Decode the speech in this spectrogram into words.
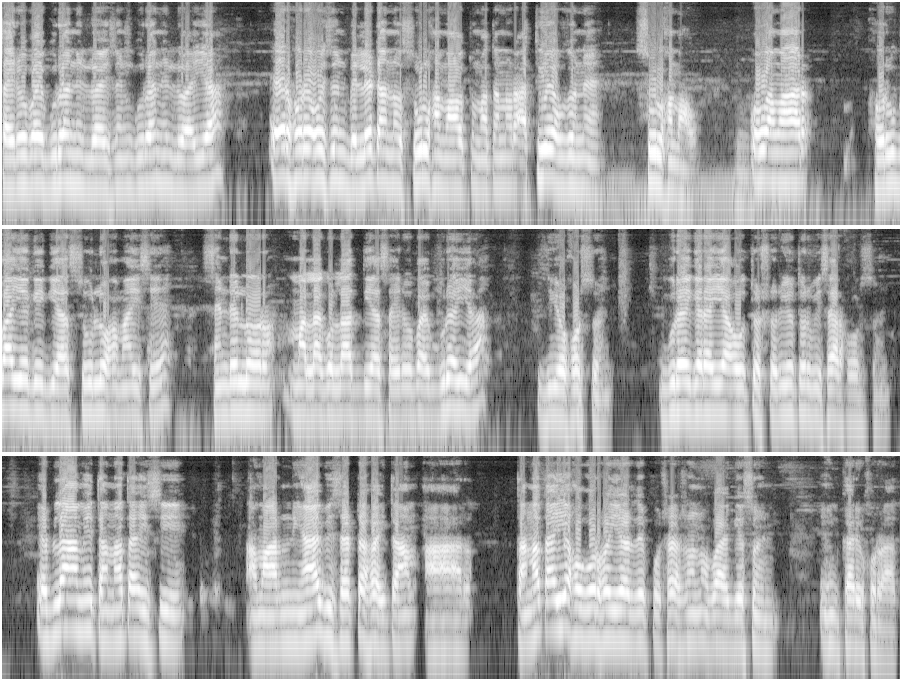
চাইরো বাই গুড়ানি লৈ আইছেন গুড়ানি লৈ আইয়া এরপরে কইছেন বেলে টানো চুল খামাও তোমার টানোর আত্মীয় একজনে চুল খামাও ও আমার সৰু বাইয়েকে গিয়া চুলো খামাইছে চেন্ডেলৰ মালা গলাত দিয়া চাইরো বাই গুড়াইয়া জিও করছেন গুড়াই গেরাইয়া ও তো শরীয়তর বিচার করছেন এবলা আমি থানাত আইছি আমার ন্যায় বিচারটা পাইতাম আর থানাত আইয়া খবর হইয়ার যে প্রশাসন বা গেছেন ইনকারি করাত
